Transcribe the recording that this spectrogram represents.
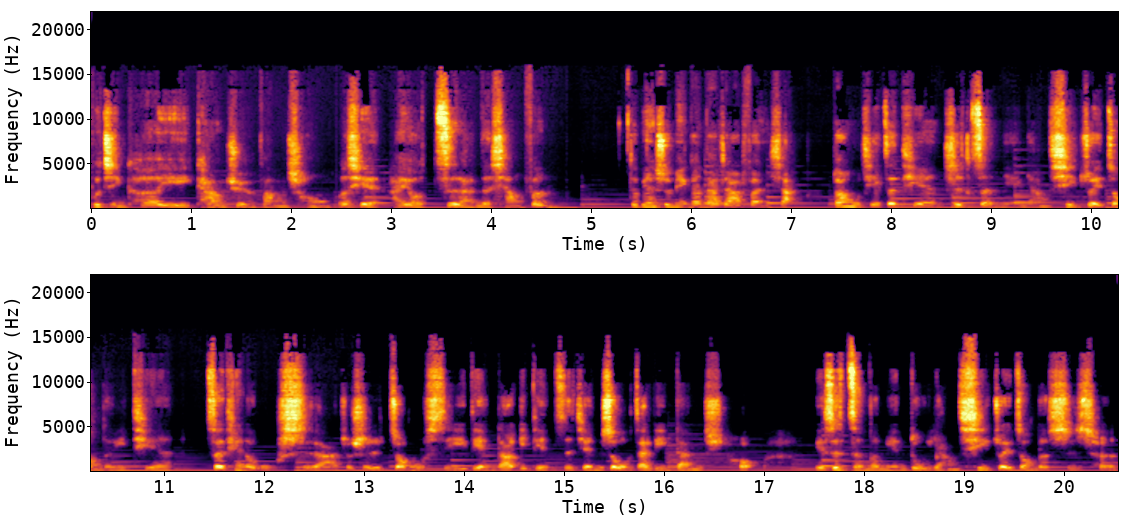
不仅可以抗菌防虫，而且还有自然的香氛。这边顺便跟大家分享。端午节这天是整年阳气最重的一天，这天的午时啊，就是中午十一点到一点之间，就是我们在立蛋的时候，也是整个年度阳气最重的时辰。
